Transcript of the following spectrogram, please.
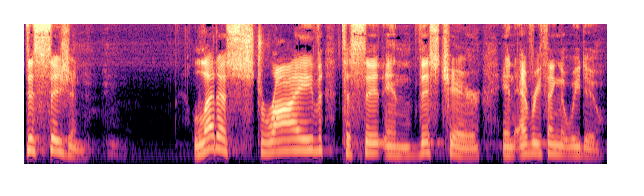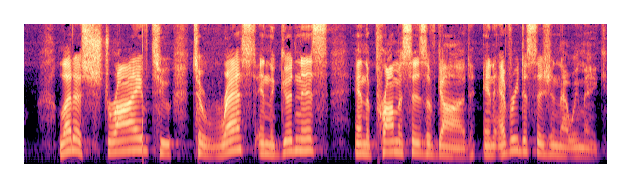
decision let us strive to sit in this chair in everything that we do. Let us strive to, to rest in the goodness and the promises of God in every decision that we make.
